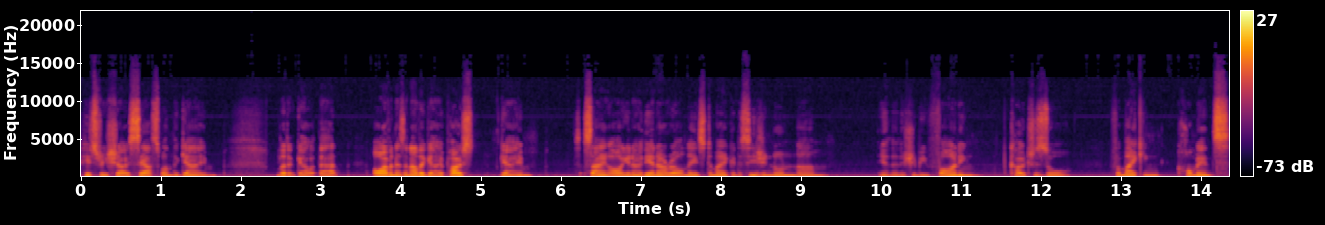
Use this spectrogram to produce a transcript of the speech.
History shows South won the game. Let it go at that. Ivan has another go post game, saying, "Oh, you know, the NRL needs to make a decision on, um, you know, they should be fining coaches or for making comments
